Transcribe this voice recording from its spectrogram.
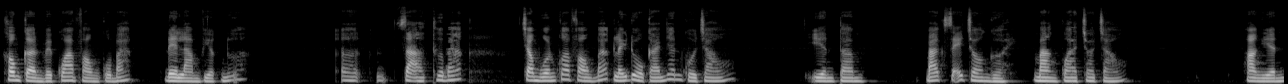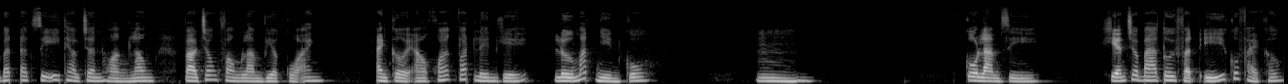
Không cần phải qua phòng của bác để làm việc nữa. À, dạ thưa bác, cháu muốn qua phòng bác lấy đồ cá nhân của cháu. Yên tâm, bác sẽ cho người mang qua cho cháu. Hoàng Yến bất đắc dĩ theo chân Hoàng Long vào trong phòng làm việc của anh. Anh cởi áo khoác vắt lên ghế, lừ mắt nhìn cô. Ừm. Cô làm gì khiến cho ba tôi phật ý có phải không?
